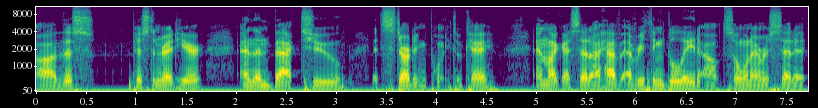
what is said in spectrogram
uh, this piston right here, and then back to its starting point, okay? And like I said, I have everything delayed out, so when I reset it,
